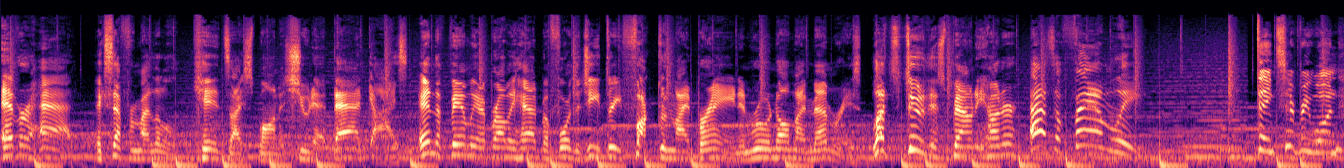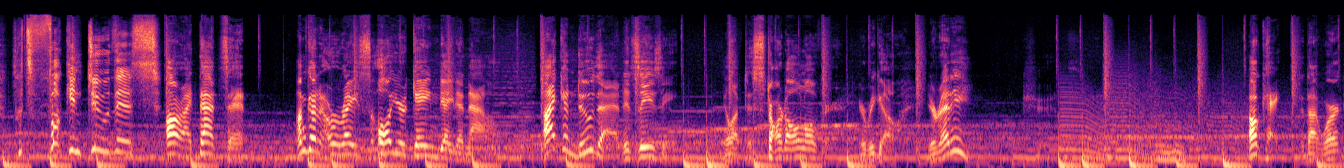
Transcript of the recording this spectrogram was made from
ever had. Except for my little kids I spawn to shoot at bad guys. And the family I probably had before the G3 fucked with my brain and ruined all my memories. Let's do this, bounty hunter, as a family! Thanks everyone. Let's fucking do this. All right, that's it. I'm gonna erase all your game data now. I can do that, it's easy. You'll have to start all over. Here we go. You ready? Okay, did that work?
